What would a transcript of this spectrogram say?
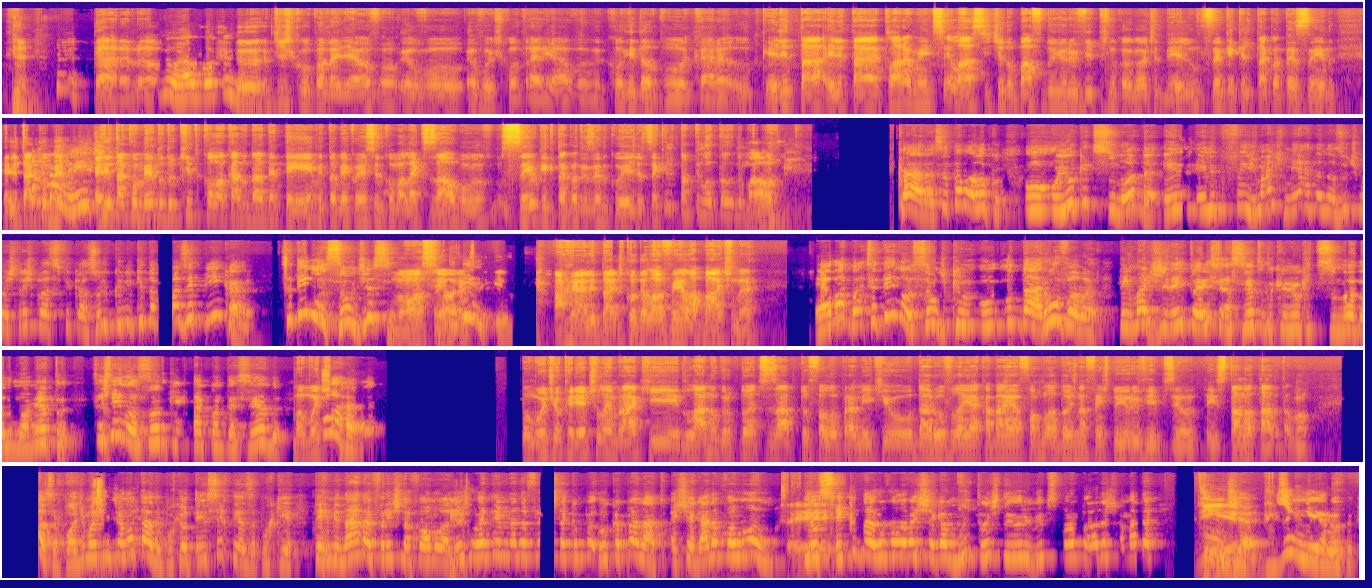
Cara, não. Não é uma boa corrida. Desculpa, Daniel, eu vou, eu vou, eu vou te contrariar, mano. Corrida boa, cara. Ele tá, ele tá claramente, sei lá, sentindo o bafo do Yuri Vips no cangote dele. Não sei o que, que ele tá acontecendo. Ele tá, comendo, ele tá com medo do quinto colocado da DTM, também conhecido como Alex Albon. Eu não sei o que, que tá acontecendo com ele. Eu sei que ele tá pilotando mal. Cara, você tá maluco? O, o Yuki Tsunoda, ele, ele, fez mais merda nas últimas três classificações do que o Nikita Mazepin, cara. Você tem noção disso? Nossa senhora. Tem... A realidade, quando ela vem, ela bate, né? Ela bate. Você tem noção de que o, o, o Daruvala tem mais direito a esse assento do que o Yuki Tsunoda no momento? Vocês têm noção do que está acontecendo? Mamute, Porra. Mamute, eu queria te lembrar que lá no grupo do WhatsApp tu falou para mim que o Daruvala ia acabar a Fórmula 2 na frente do Yuri Vips. Eu, isso tá anotado, tá bom? Você pode manter isso anotado, porque eu tenho certeza. Porque terminar na frente da Fórmula 2 não é terminar na frente do campeonato, é chegar na Fórmula 1. Sei. E eu sei que o Daruvala vai chegar muito antes do Yuri Vips para uma parada chamada Dinheiro. Dinheiro.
